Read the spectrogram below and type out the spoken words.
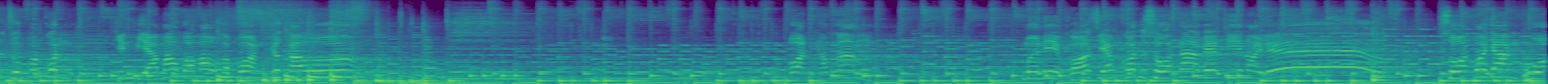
รแดดกับผลสุกบางคน กินเบียร์เมาบ่เมากับฟอนคือเก่าฟอนงามๆเมื่อนี้ขอเสียงคนโสดหน้าเวทีหน่อยเร็วโสดบ่ย่านผัว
